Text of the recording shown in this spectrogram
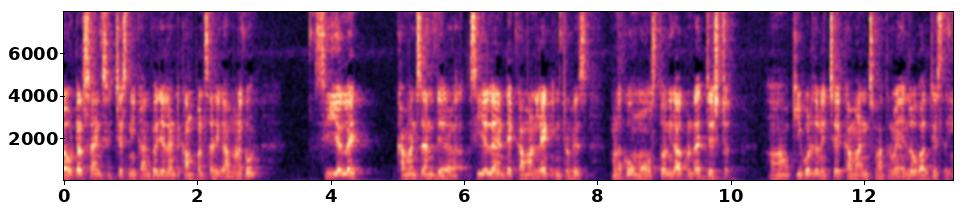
రౌటర్స్ అండ్ స్విచ్చెస్ని కాన్ఫిగర్ చేయాలంటే కంపల్సరీగా మనకు సిఎల్ఐ కమాండ్స్ అని తేడా సిఎల్ఐ అంటే కమాండ్ లైన్ ఇంటర్ఫేస్ మనకు మౌస్తోని కాకుండా జస్ట్ కీబోర్డ్తో ఇచ్చే కమాండ్స్ మాత్రమే ఇందులో వర్క్ చేస్తాయి.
